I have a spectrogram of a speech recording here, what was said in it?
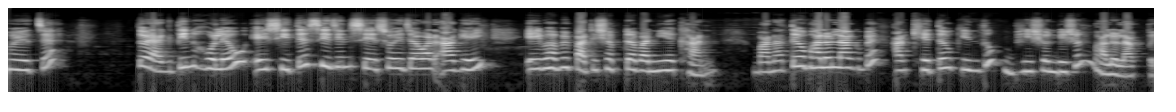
হয়েছে। তো একদিন হলেও এই শীতের সিজন শেষ হয়ে যাওয়ার আগেই এইভাবে পাটিসাপটা বানিয়ে খান। বানাতেও ভালো লাগবে আর খেতেও কিন্তু ভীষণ ভীষণ ভালো লাগবে।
